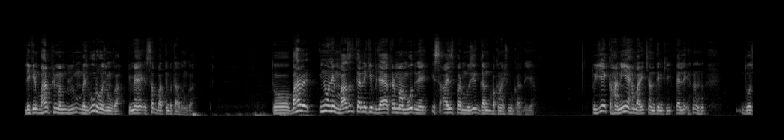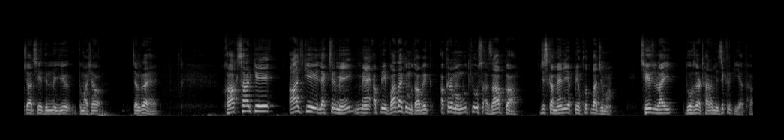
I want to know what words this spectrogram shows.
لیکن باہر پھر مجبور ہو جاؤں گا کہ میں سب باتیں بتا دوں گا۔ تو باہر انہوں نے معذت کرنے کی بجائے اکرم محمود نے اس عائز پر مزید گند بکنا شروع کر دیا۔ تو یہ کہانی ہے ہماری چند دن کی۔ پہلے دو چار چھ دن میں یہ تماشا چل رہا ہے۔ خاکسار کے آج کے لیکچر میں میں اپنے وعدہ کے مطابق اکرم محمود کے اس عذاب کا، جس کا میں نے اپنے خطبہ جمعہ چھ جولائی دو ہزار اٹھارہ میں ذکر کیا تھا،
